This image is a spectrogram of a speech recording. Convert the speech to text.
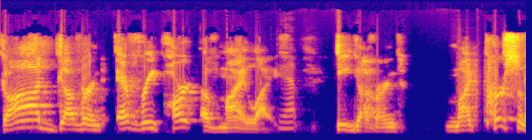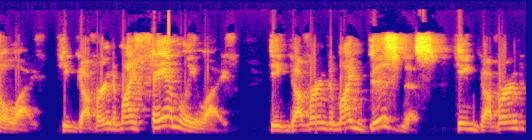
God governed every part of my life. Yep. He governed my personal life. He governed my family life. He governed my business. He governed,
